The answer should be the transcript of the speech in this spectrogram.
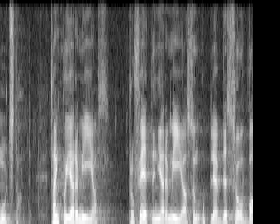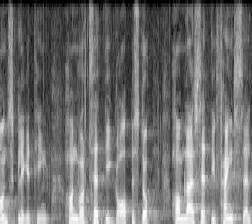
motstand. Tenk på Jeremias, profeten Jeremias, som opplevde så vanskelige ting. Han ble sett i gapestokk, han ble sett i fengsel,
